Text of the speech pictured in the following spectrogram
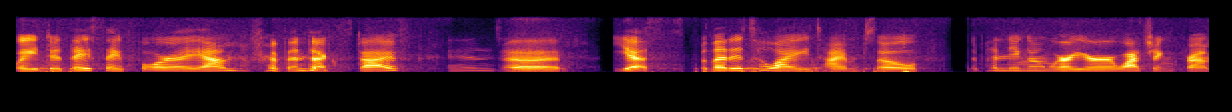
wait, did they say 4 a.m. for the next dive? Uh, yes, but that is Hawaii time, so depending on where you're watching from,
